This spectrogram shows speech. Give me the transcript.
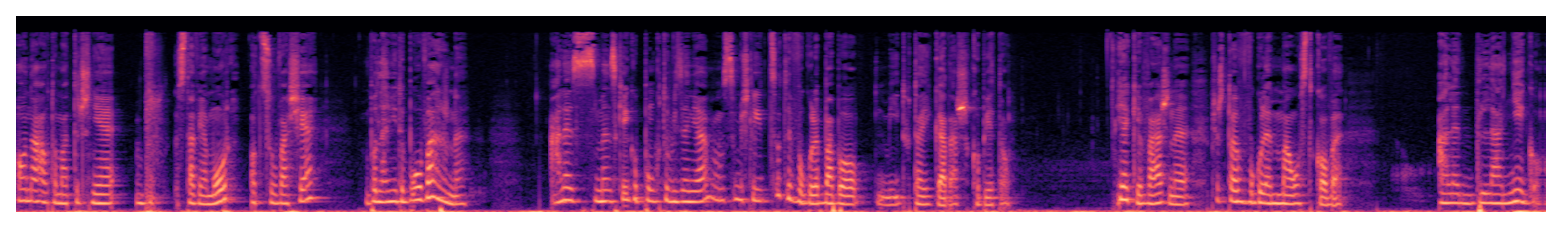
ona automatycznie stawia mur, odsuwa się, bo dla niej to było ważne. Ale z męskiego punktu widzenia on sobie myśli, co ty w ogóle, babo, mi tutaj gadasz, kobieto? Jakie ważne, przecież to w ogóle małostkowe. Ale dla niego,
